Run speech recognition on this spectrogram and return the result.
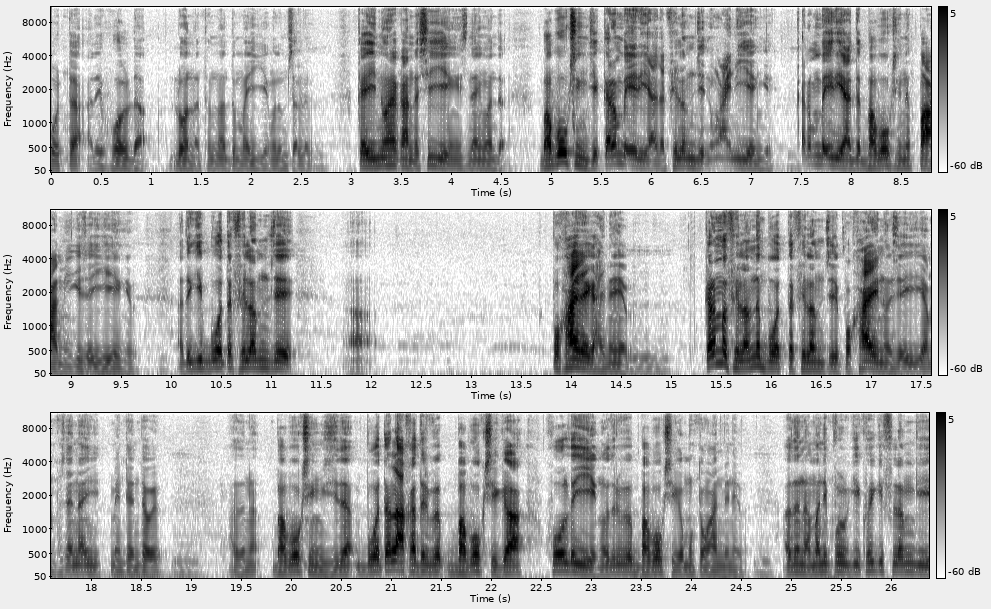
ꯕꯣꯠꯇ ꯑꯗꯩ ꯍꯣꯜꯗ ꯂꯣꯟꯅ ꯊꯨꯝꯅ ꯑꯗꯨꯝ ꯑꯩ ꯌꯦꯡꯕ ꯑꯗꯨꯝ ꯆꯠꯂꯦꯕ ꯀꯩꯅꯣ ꯍꯥꯏꯔꯀꯥꯟꯗ ꯁꯤ ꯌꯦꯡꯉꯤꯁꯤꯅ ꯑꯩꯉꯣꯟꯗ ꯚꯥꯕꯣꯛꯁꯤꯡꯁꯦ ꯀꯔꯝꯕ ꯑꯦꯔꯤꯌꯥꯗ ꯐꯤꯂꯝꯁꯦ ꯅꯨꯡꯉꯥꯏꯅ ꯌꯦꯡꯒꯦ ꯀꯔꯝꯕ ꯑꯦꯔꯤꯌꯥꯗ ꯚꯥꯕꯣꯛꯁꯤꯡꯅ ꯄꯥꯝꯃꯤꯒꯦꯁꯦ ꯑꯩ ꯌꯦꯡꯉꯦꯕ ꯑꯗꯒꯤ ꯕꯣꯠꯇ ꯐꯤꯂꯝꯁꯦ ꯑꯥ, ꯄꯣꯈꯥꯏꯔꯦꯒ ꯍꯥꯏꯅꯩꯌꯦꯕ ꯀꯔꯝꯕ ꯐꯤꯂꯝꯅ ꯕꯣꯠꯇ ꯐꯤꯂꯝꯁꯦ ꯄꯣꯈꯥꯏꯔꯤꯅꯣꯁꯦ ꯑꯩ ꯌꯥꯝ ꯐꯖꯅ ꯑꯩ ꯃꯦꯟꯇꯦꯟ ꯇꯧꯋꯦꯕ ꯑꯗꯨꯅ ꯚꯥꯕꯣꯛꯁꯤꯡꯁꯤꯗ ꯕꯣꯠꯇ ꯂꯥꯛꯀꯗꯧꯔꯤꯕ ꯚꯥꯕꯣꯛꯁꯤꯒ ꯍꯣꯜꯗ ꯌꯦꯡꯒꯗꯧꯔꯤꯕ ꯚꯥꯕꯣꯛꯁꯤꯒ ꯑꯃꯨꯛ ꯇꯣꯉꯥꯟꯕꯅꯦꯕ ꯑꯗꯨꯅ ꯃꯅꯤꯄꯨꯔꯒꯤ ꯑꯩꯈꯣꯏꯒꯤ ꯐꯤꯂꯝꯒꯤ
